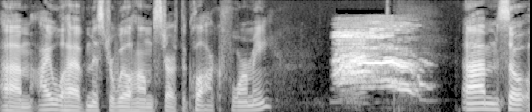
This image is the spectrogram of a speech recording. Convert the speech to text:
Um, I will have Mr. Wilhelm start the clock for me. Um, so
